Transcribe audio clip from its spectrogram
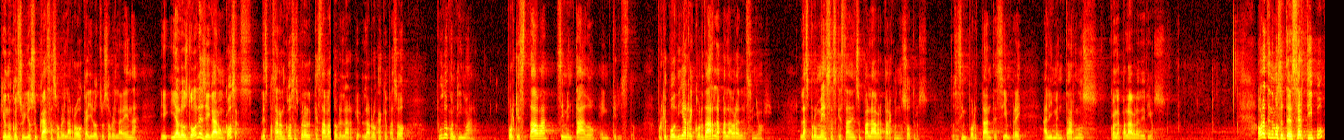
que uno construyó su casa sobre la roca y el otro sobre la arena. Y, a los dos les llegaron cosas, les pasaron cosas, pero el que estaba sobre la, la roca que pasó pudo continuar, porque estaba cimentado en Cristo, porque podía recordar la palabra del Señor, las promesas que están en su palabra para con nosotros. Entonces es importante siempre alimentarnos con la palabra de Dios. Ahora tenemos el tercer tipo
